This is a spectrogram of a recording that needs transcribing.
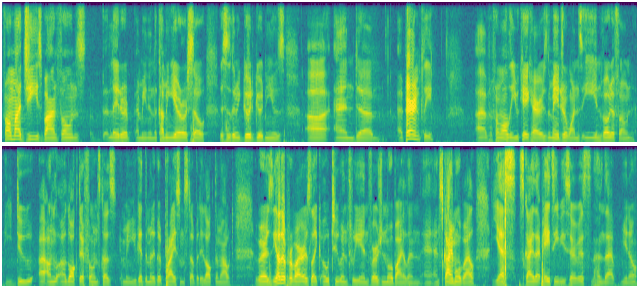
from my G's buying phones later. I mean, in the coming year or so, this is gonna be good good news. Uh, and um, apparently, uh, from all the UK carriers, the major ones, EE and Vodafone, you do uh, unlock uh, their phones because I mean you get them at a good price and stuff, but they lock them out. Whereas the other providers like O2 and 3 and Virgin Mobile and, and, and Sky Mobile, yes, Sky that pay TV service and that you know,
